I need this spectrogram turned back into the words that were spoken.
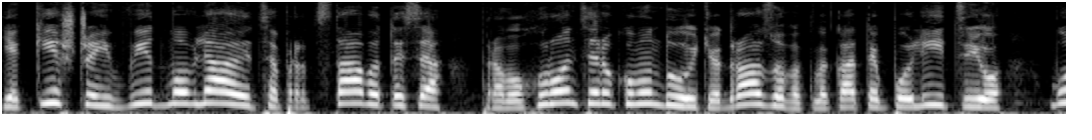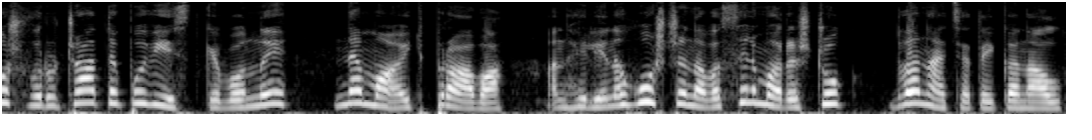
які ще й відмовляються представитися, правоохоронці рекомендують одразу викликати поліцію, бо ж вручати повістки вони не мають права. Ангеліна Гущина, Василь Марищук, 12 канал.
